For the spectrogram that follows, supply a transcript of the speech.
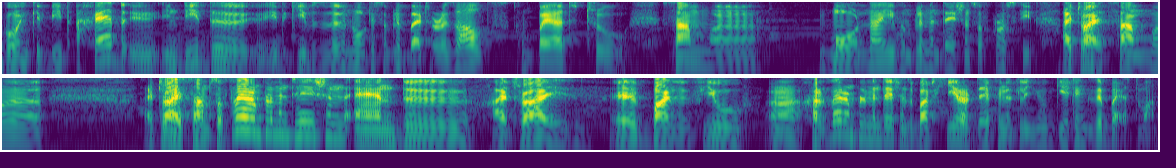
going a bit ahead, uh, indeed, uh, it gives uh, noticeably better results compared to some uh, more naive implementations of crossfeed. I tried some I try some software implementation and uh, I try a few uh, hardware implementations, but here definitely you getting the best one.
